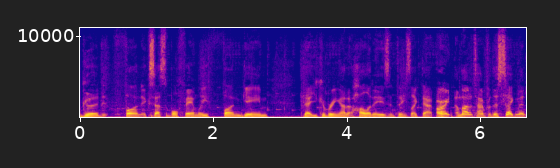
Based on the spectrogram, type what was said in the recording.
good fun accessible family fun game that you can bring out at holidays and things like that. All right i'm out of time for this segment.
